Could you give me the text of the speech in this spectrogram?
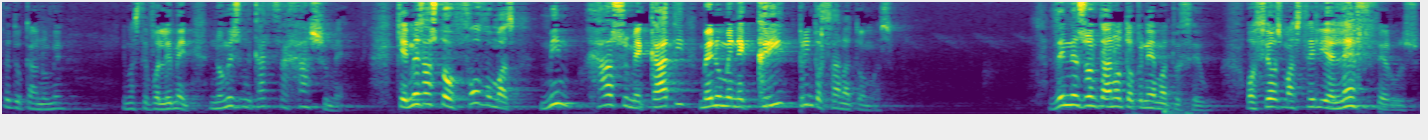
Δεν το κάνουμε. Είμαστε βολεμένοι. Νομίζουμε κάτι θα χάσουμε. Και μέσα στο φόβο μας μην χάσουμε κάτι, μένουμε νεκροί πριν το θάνατό μας. Δεν είναι ζωντανό το Πνεύμα του Θεού. Ο Θεός μας θέλει ελεύθερους,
